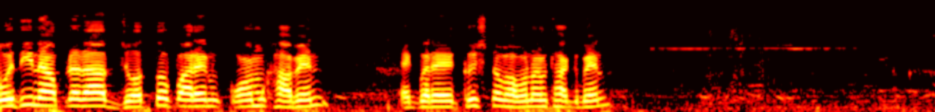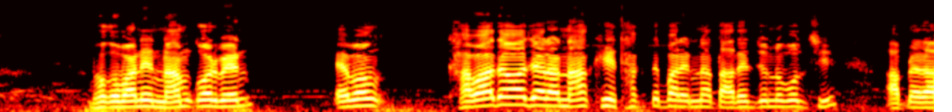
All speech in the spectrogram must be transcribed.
ওই দিন আপনারা যত পারেন কম খাবেন। একবারে কৃষ্ণ ভাবনায় থাকবেন। ভগবানের নাম করবেন এবং খাওয়া দাওয়া যারা না খেয়ে থাকতে পারেন না, তাদের জন্য বলছি, আপনারা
